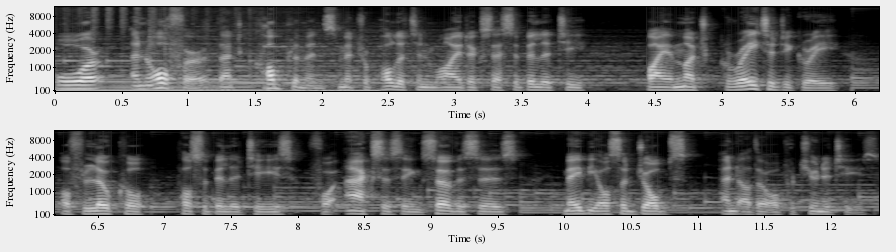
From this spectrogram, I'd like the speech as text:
or an offer that complements metropolitan-wide accessibility by a much greater degree of local possibilities for accessing services, maybe also jobs and other opportunities.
